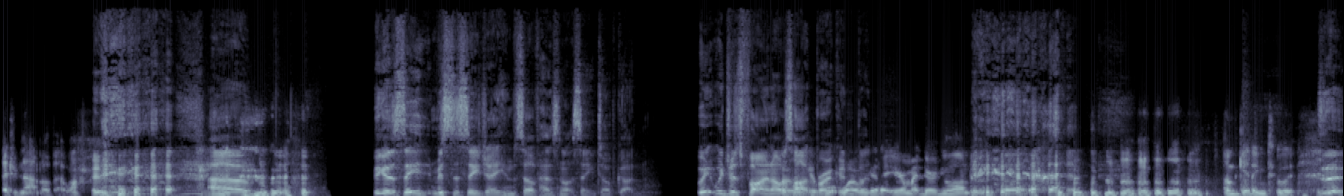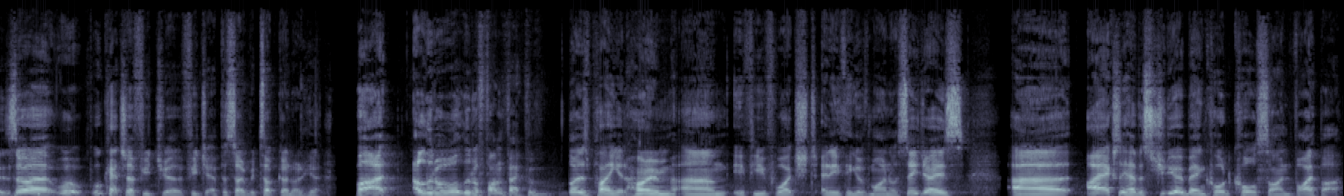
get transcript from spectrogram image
I do not know that one. um, because C- Mr. CJ himself has not seen Top Gun, which, which was fine. I was Okay, heartbroken. Why but- we gotta air my dirty laundry? I'm getting to it. so so, uh, we'll we'll catch a future future episode with Top Gun on here. But a little a little fun fact for those playing at home, um, if you've watched anything of mine or CJ's, uh, I actually have a studio band called Call Sign Viper,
